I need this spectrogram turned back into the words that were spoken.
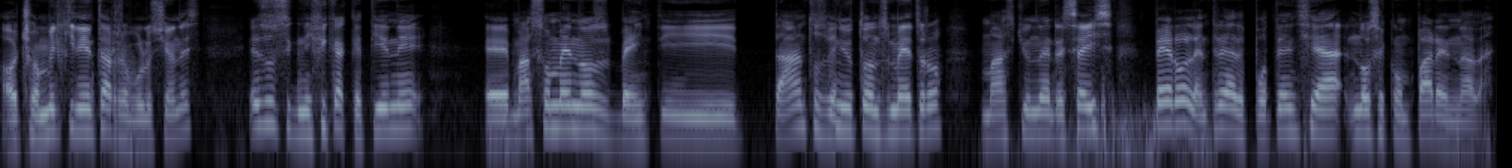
a 8500 revoluciones. Eso significa que tiene eh, más o menos 20 tantos newtons metro más que un R6, pero la entrega de potencia no se compara en nada.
